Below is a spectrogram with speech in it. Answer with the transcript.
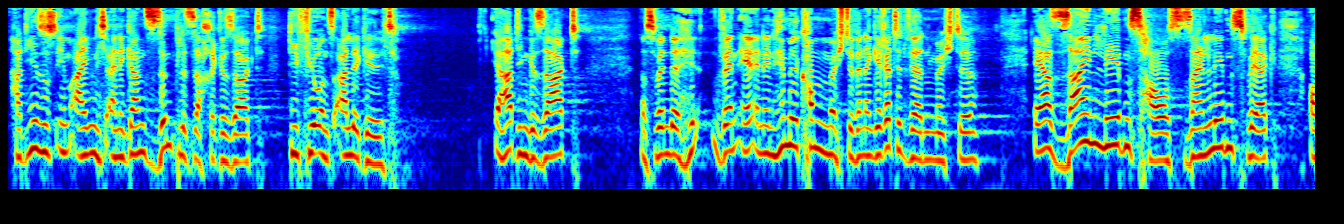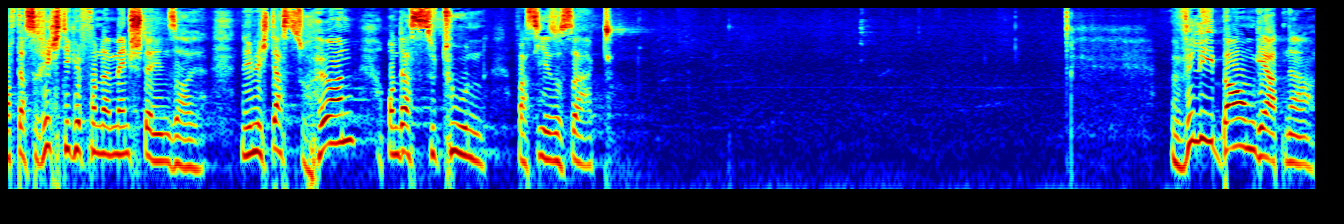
hat Jesus ihm eigentlich eine ganz simple Sache gesagt, die für uns alle gilt. Er hat ihm gesagt, dass wenn, der, wenn er in den Himmel kommen möchte, wenn er gerettet werden möchte, er sein Lebenshaus, sein Lebenswerk auf das richtige Fundament stellen soll, nämlich das zu hören und das zu tun, was Jesus sagt. Willi Baumgärtner,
